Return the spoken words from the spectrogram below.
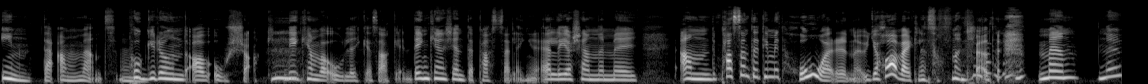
inte används på grund av orsak. Det kan vara olika saker. Den kanske inte passar längre. Eller jag känner mig... An, det passar inte till mitt hår nu. Jag har verkligen såna kläder. Men nu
